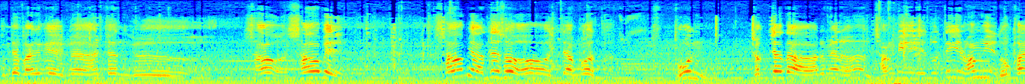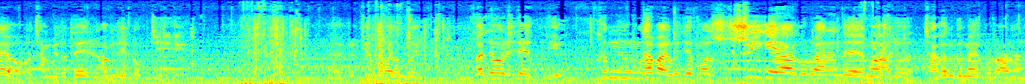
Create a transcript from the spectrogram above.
근데 만약에 그 하여튼 그 사업 사업에 사업이 안 돼서 진짜 뭐 돈 적자다 그러면은 장비도 떼일 확률이 높아요. 장비도 떼일 확률이 높지. 네, 그렇게 뭐, 뭐 일반적으로 이제 이 큰 공사 말고 이제 뭐 수의 계약으로 하는데 뭐 아주 작은 금액으로 하는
